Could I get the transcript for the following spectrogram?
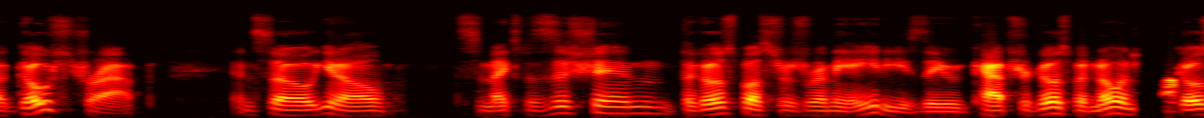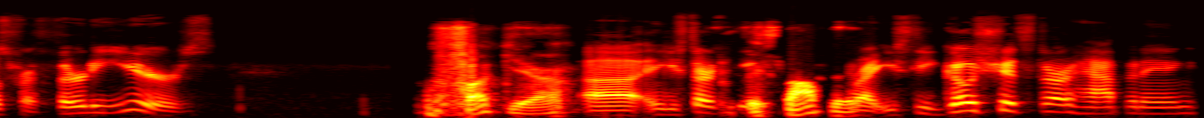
A ghost trap?" And so you know. Some exposition. The Ghostbusters were in the '80s. They would capture ghosts, but no one ghosts for 30 years. Fuck yeah. Uh, and you start to They stopped it. Right. You see ghost shit start happening.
